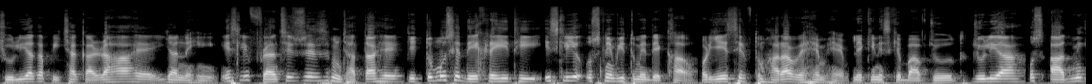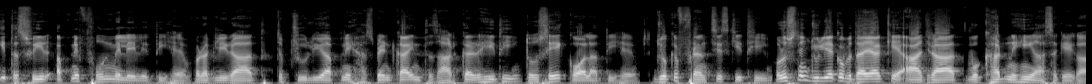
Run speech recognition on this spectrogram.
जूलिया का पीछा कर रहा है या नहीं। इसलिए फ्रांसिस उसे समझाता है कि तुम उसे देख रही थी, इसलिए उसने भी तुम्हें देखा। और ये सिर्फ़ तुम्हारा वहम है, लेकिन इसके बावजूद, जूलिया उस आदमी की तस्वीर अपने फ़ोन में ले लेती है। और अगली रात, जब जूलिया अपने हस्बैंड का इंतज़ार कर रही थी तो उसे कॉल आती है, जो कि फ्रांसिस की थी। और उसने जूलिया को बताया कि आज रात वो घर नहीं आ सकेगा।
